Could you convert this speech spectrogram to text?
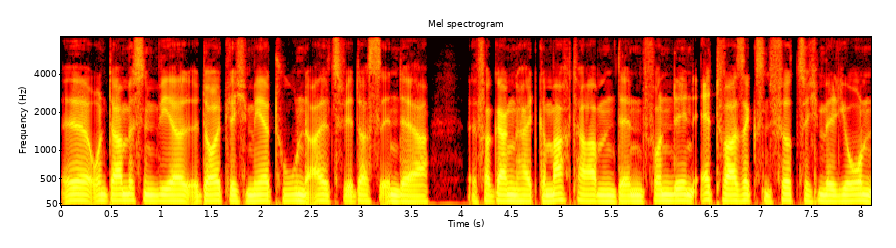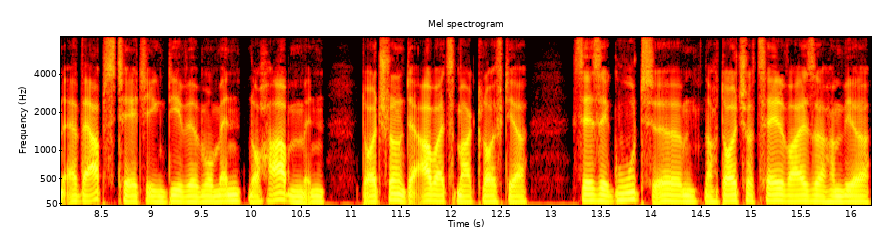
äh, und da müssen wir deutlich mehr tun, als wir das in der äh, Vergangenheit gemacht haben, denn von den etwa 46 Millionen Erwerbstätigen, die wir im Moment noch haben in Deutschland, und der Arbeitsmarkt läuft ja sehr, sehr gut. Ähm, nach deutscher Zählweise haben wir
